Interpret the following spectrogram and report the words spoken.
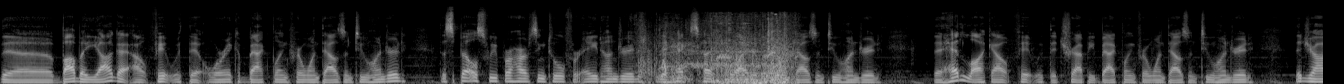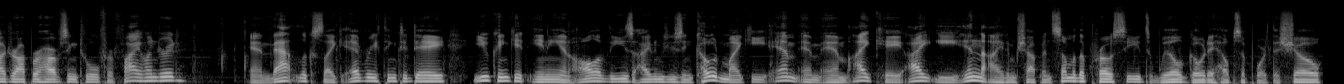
the baba yaga outfit with the auric back bling for 1200 the spell sweeper harvesting tool for 800 the hex hut glider for 1200 the headlock outfit with the trappy back bling for 1200 the jaw dropper harvesting tool for 500 and that looks like everything today. You can get any and all of these items using code Mikey M M M I K I E in the item shop, and some of the proceeds will go to help support the show.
